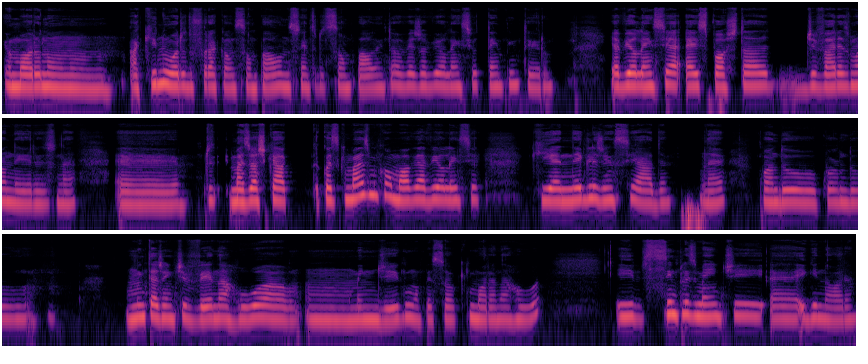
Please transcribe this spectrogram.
eu moro num, num, aqui no Ouro do Furacão de São Paulo, no centro de São Paulo, então eu vejo a violência o tempo inteiro. E a violência é exposta de várias maneiras, né? É, mas eu acho que a coisa que mais me comove é a violência que é negligenciada, né? Quando, quando muita gente vê na rua um mendigo, uma pessoa que mora na rua, e simplesmente é, ignora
